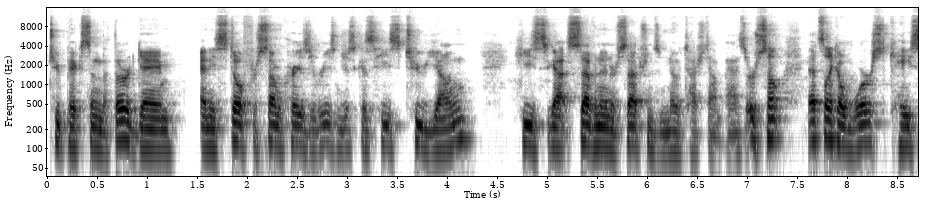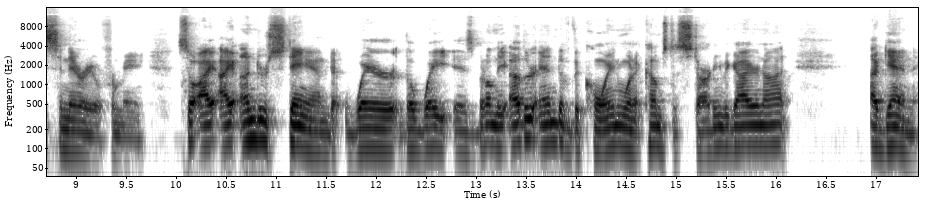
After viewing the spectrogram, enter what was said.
two picks in the third game, and he's still for some crazy reason just because he's too young he's got seven interceptions and no touchdown pass or some that's like a worst case scenario for me. So I, I understand where the weight is but on the other end of the coin when it comes to starting the guy or not again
